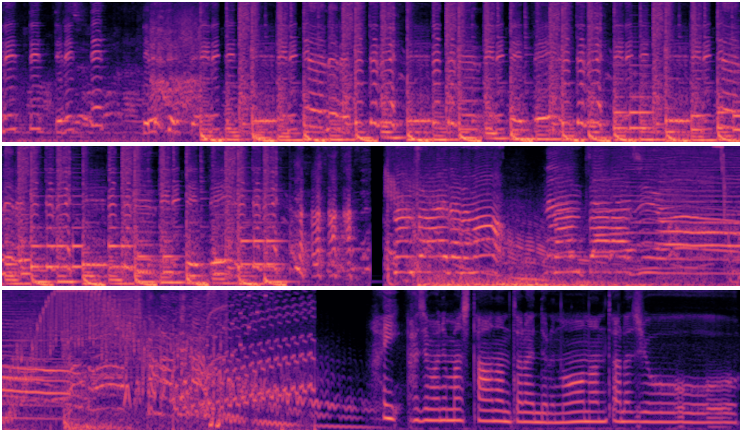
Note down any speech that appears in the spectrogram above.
なんちゃらアイドルのなんちゃラジオ。はい始まりました。なんちゃらアイドルのなんちゃラジオ。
